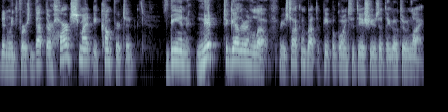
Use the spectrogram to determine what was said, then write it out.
didn't read the first, that their hearts might be comforted being knit together in love. He's talking about the people going through the issues that they go through in life.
